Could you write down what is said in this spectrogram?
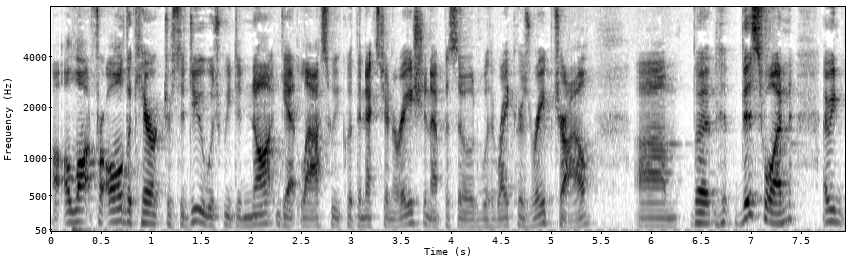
a lot for all the characters to do, which we did not get last week with the Next Generation episode with Riker's rape trial. Um, but this one, I mean,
